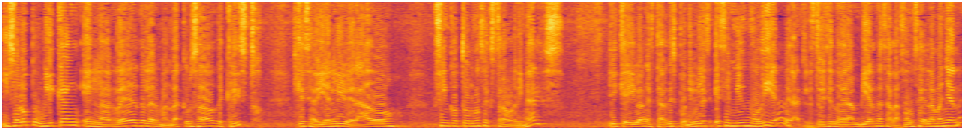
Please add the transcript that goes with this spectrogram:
y solo publican en las redes de la Hermandad Cruzados de Cristo que se habían liberado cinco turnos extraordinarios y que iban a estar disponibles ese mismo día, lo estoy diciendo, eran viernes a las 11 de la mañana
